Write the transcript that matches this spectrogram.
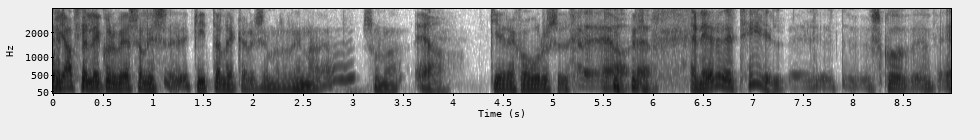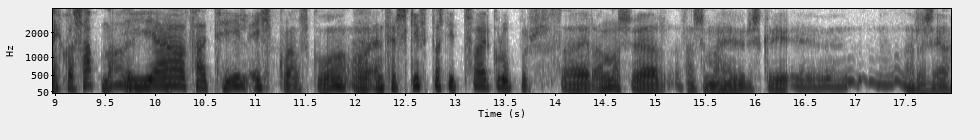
og jafnvel einhver vesalís gítarleikari sem er að reyna svona Já. gera eitthvað úr þessu. En eru þeir til? Sko, eitthvað sapna á þeim? Já, það er til eitthvað sko, og, en þeir skiptast í tvær grúpur. Það er annars vegar það sem að hefur skrif það er að segja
